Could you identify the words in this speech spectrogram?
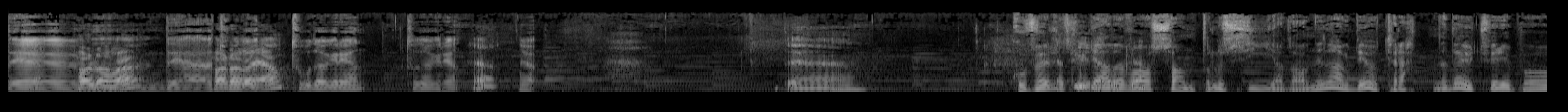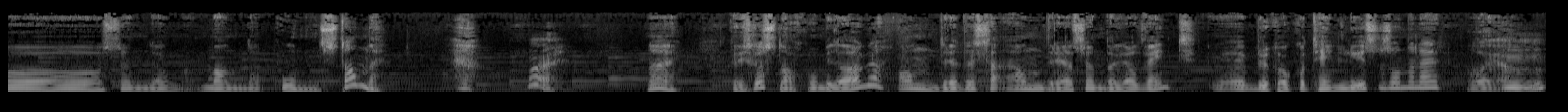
det par dager? Det er Par dager igjen? to dager igjen. To dager igjen. Ja. Ja. Det Hvorfor Jeg trodde jeg det var Santa Lucia-dagen i dag? Det er jo 13. Det er jo ikke før på søndag, mandag, onsdag. Nei. Nei. Hva vi skal snakke om i dag, da? Andre, andre søndag i advent? Eh, Bruker dere å tenne lys og sånn, eller? Å ja. Mhm.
